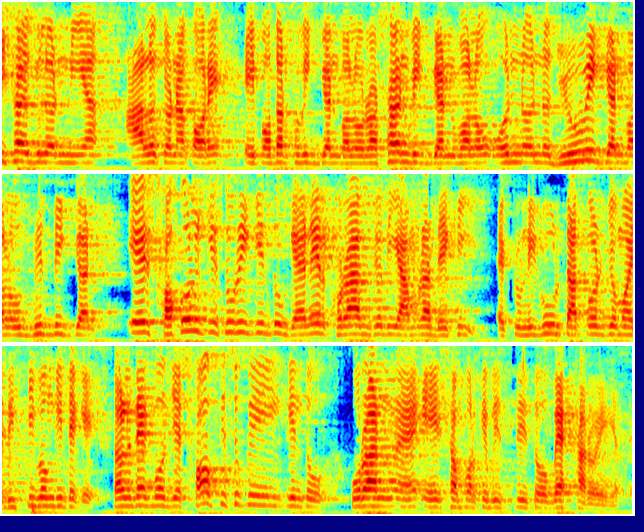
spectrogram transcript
বিষয়গুলো নিয়ে আলোচনা করে, এই পদার্থবিজ্ঞান বলো, রসায়ন বিজ্ঞান বলো, অন্য অন্য জীববিজ্ঞান বলো, উদ্ভিদ বিজ্ঞান, এর সকল কিছুরই কিন্তু জ্ঞানের খোরাক যদি আমরা দেখি, একটু নিগুড় তাৎপর্যময় দৃষ্টিভঙ্গি থেকে, তাহলে দেখব যে সব কিছুকেই কিন্তু কোরআন এর সম্পর্কে বিস্তৃত ব্যাখ্যা রয়ে গেছে।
